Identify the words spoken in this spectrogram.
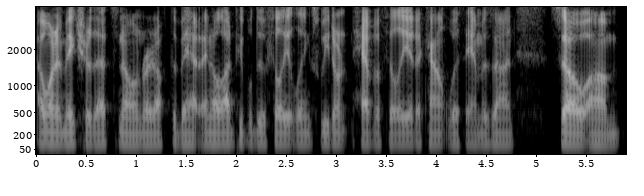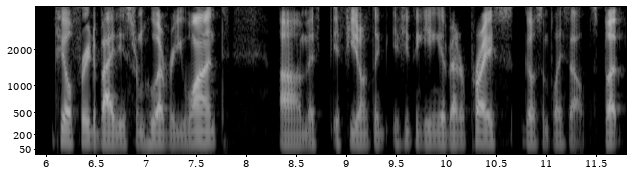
I want to make sure that's known right off the bat. I know a lot of people do affiliate links. We don't have affiliate account with Amazon, so um, feel free to buy these from whoever you want. Um, if if you don't think if you think you can get a better price, go someplace else. But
